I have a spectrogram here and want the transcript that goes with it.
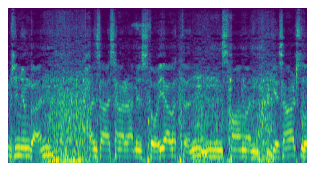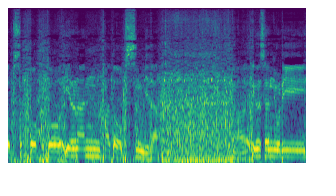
30년간 판사 생활을 하면서도 이와 같은 음, 상황은 예상할 수도 없었고 또 일어난 바도 없습니다. 어, 이것은 우리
